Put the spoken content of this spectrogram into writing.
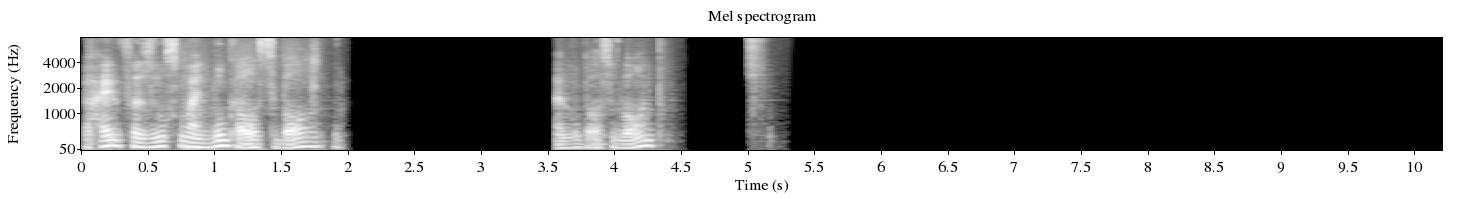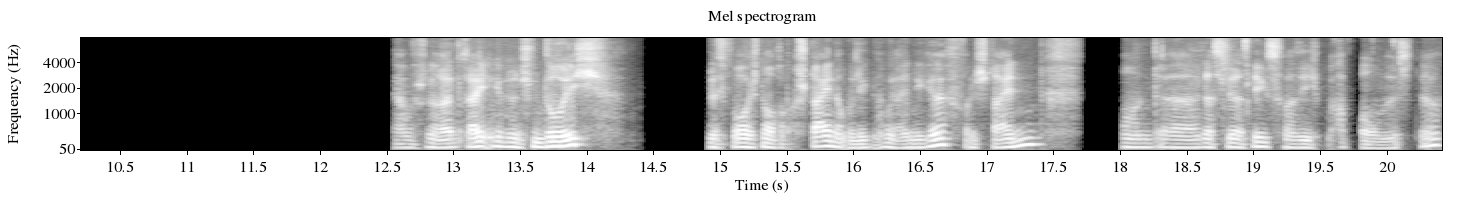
geheim versuchen, meinen Bunker auszubauen. Meinen Bunker auszubauen. Wir haben schon drei Ebenen schon durch. Jetzt brauche ich noch Steine unbedingt einige von Steinen. Und äh, das wäre das nächste, was ich abbauen müsste.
